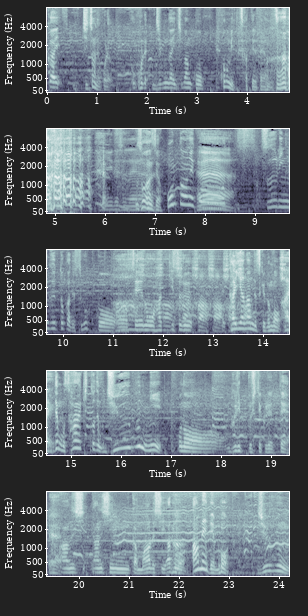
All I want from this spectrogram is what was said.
会実はねこれこれ自分が一番こう好みで使ってるタイヤなんですけど。いいですね。そうなんですよ。本当はねこう、ええ。ツーリングとかですごくこう性能を発揮するタイヤなんですけども、はい。でもサーキットでも十分にこのグリップしてくれて、ええ。安心安心感もあるしあと、うん。雨でも十分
